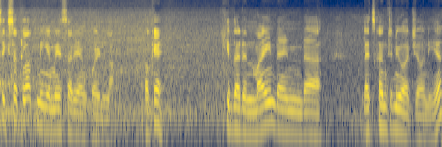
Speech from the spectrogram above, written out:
சிக்ஸ் ஓ கிளாக் நீங்கள் மேசாரியாங்க போயிடலாம் okay keep that in mind and let's continue our ஜேர்னியை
